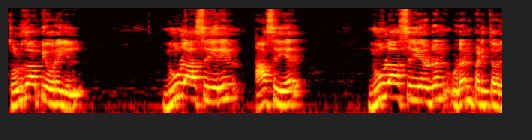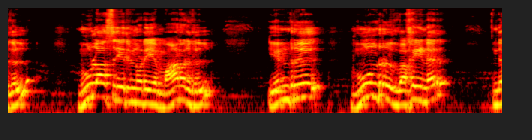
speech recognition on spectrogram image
தொல்காப்பிய உரையில் நூலாசிரியரின் ஆசிரியர் நூலாசிரியருடன் உடன் படித்தவர்கள் நூலாசிரியரினுடைய மாணவர்கள் என்று மூன்று வகையினர் இந்த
